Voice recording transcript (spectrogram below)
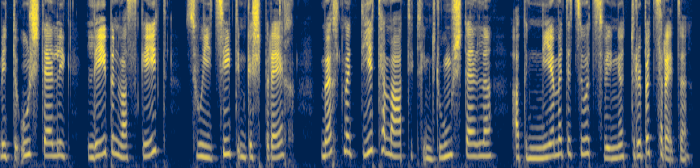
Mit der Ausstellung Leben, was geht, Suizid im Gespräch, möchte man diese Thematik in den Raum stellen, aber niemanden dazu zwingen, darüber zu reden.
